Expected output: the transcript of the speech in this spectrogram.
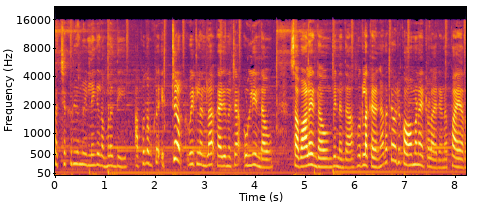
പച്ചക്കറിയൊന്നും ഇല്ലെങ്കിൽ നമ്മൾ എന്ത് ചെയ്യും? അപ്പോൾ നമുക്ക് ഏറ്റവും വീട്ടിലുള്ള കാര്യം എന്ന് വെച്ചാൽ ഉള്ളി ഉണ്ടാവും സവാള ഉണ്ടാവും പിന്നെന്താ ഉരുളക്കിഴങ്ങ്. അതൊക്കെ ഒരു കോമൺ ആയിട്ടുള്ള കാര്യമാണ്. പയർ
